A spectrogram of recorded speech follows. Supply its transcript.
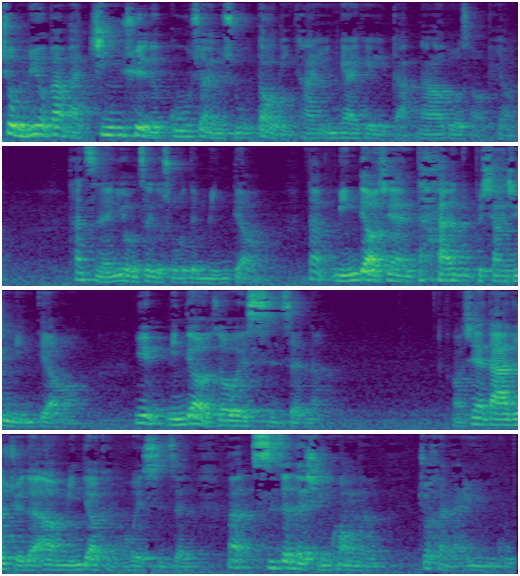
就没有办法精确的估算出到底他应该可以打拿到多少票。他只能用这个所谓的民调，那民调现在大家都不相信民调啊，因为民调有时候会失真啊。好，现在大家就觉得啊，民调可能会失真，那失真的情况呢就很难预估。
